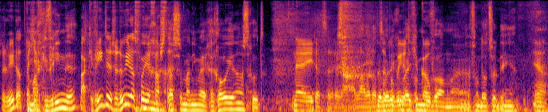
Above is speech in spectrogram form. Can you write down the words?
zo doe je dat. Met maak je vrienden. Maak je vrienden, zo doe je dat voor je gasten. Als ze maar niet mee gaan gooien, dan is het goed. Nee, dat, ja, laten we dat Daar word ik een beetje moe van, van dat soort dingen. Ja.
